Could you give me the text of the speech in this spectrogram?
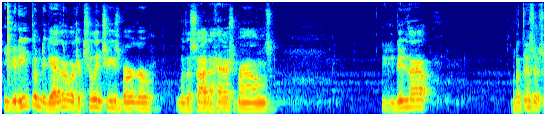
you could eat them together like a chili cheeseburger with a side of hash browns. You could do that, but this is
